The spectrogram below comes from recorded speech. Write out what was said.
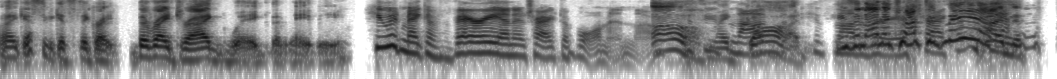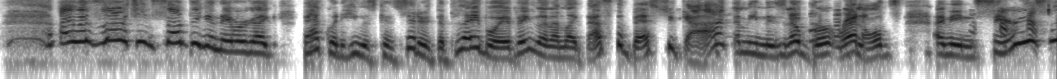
I guess if he gets the right the right drag wig, then maybe. He would make a very unattractive woman, though. Oh he's my not- god, he's, not an unattractive attractive man. I was watching something and they were like, back when he was considered the Playboy of England. I'm like, that's the best you got. I mean, there's no Burt Reynolds. I mean, seriously,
